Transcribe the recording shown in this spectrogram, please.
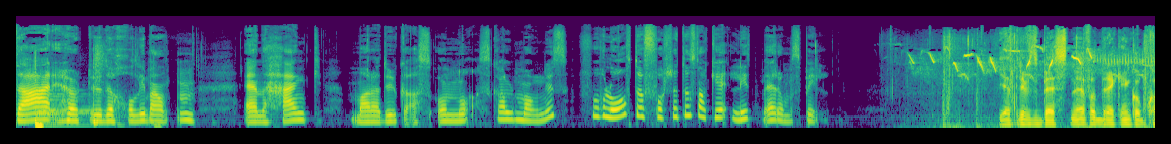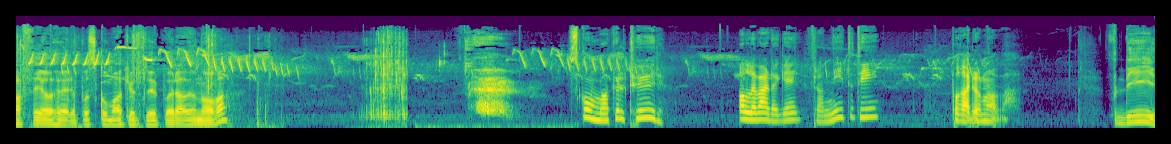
Der hørte du The Holy Mountain, en Hank Maradukas. Og nå skal Magnus få lov til å fortsette å snakke litt mer om spill. Jeg trives best når jeg får drikke en kopp kaffe og høre på Skumma kultur på Radio Nova. Skumma kultur. Alle hverdager fra ni til ti på Radio Nova. Fordi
